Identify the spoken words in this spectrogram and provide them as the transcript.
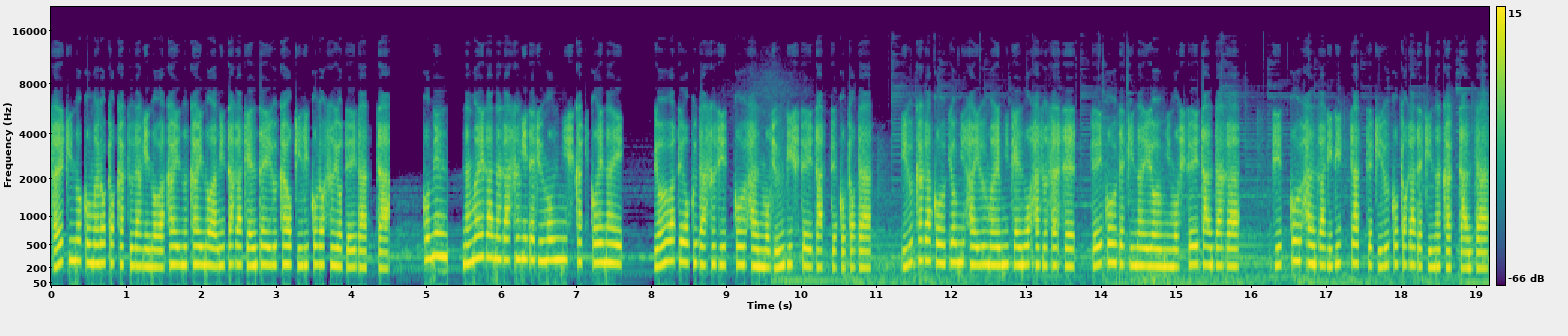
佐伯の小麻呂と桂木の若いぬかいの網田が剣でイルカを切り殺す予定だった。ごめん、名前が長すぎで呪文にしか聞こえない。要は手を下す実行犯も準備していたってことだ。イルカが皇居に入る前に剣を外させ、抵抗できないようにもしていたんだが、実行犯がビビっちゃって切ることができなかったんだ。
